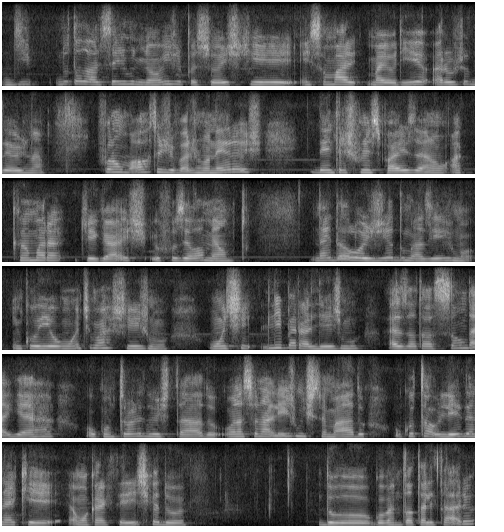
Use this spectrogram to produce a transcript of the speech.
de, no total de 6 milhões de pessoas que, em sua maioria, eram judeus, né? Foram mortos de várias maneiras, dentre as principais eram a câmara de gás e o fuzilamento. Na ideologia do nazismo, incluía o antimarxismo, o antiliberalismo, a exaltação da guerra, o controle do Estado, o nacionalismo extremado, o culto né, que é uma característica do, do governo totalitário,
